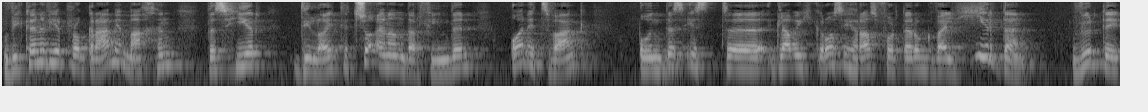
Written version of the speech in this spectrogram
Wie können wir Programme machen, dass hier die Leute zueinander finden, ohne Zwang? Und das ist, äh, glaube ich, große Herausforderung, weil hier dann würde,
